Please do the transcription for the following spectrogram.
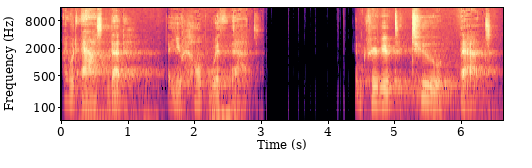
I would ask that, that you help with that. Contribute to that.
